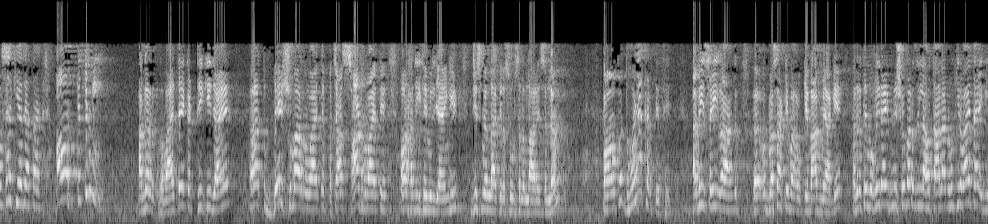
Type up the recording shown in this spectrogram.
مسا کیا جاتا ہے۔ اور کتنی اگر روایتیں اکٹھی کی جائیں ہاں، تو بے شمار روایتیں، پچاس، ساٹھ روایتیں اور حدیثیں مل جائیں گی جس میں اللہ کے رسول صلی اللہ علیہ وسلم پاؤں کو دھویا کرتے تھے۔ ابھی صحیح مسا کے بعد میں آگے، حضرت مغیرہ ابن شعبہ رضی اللہ تعالیٰ عنہ کی روایت آئے گی،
